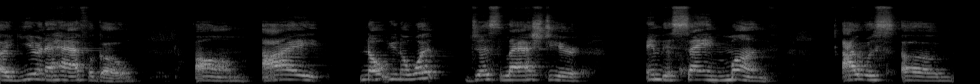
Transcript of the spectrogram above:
a year and a half ago, um, I no, you know what? Just last year, in this same month, I was um,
